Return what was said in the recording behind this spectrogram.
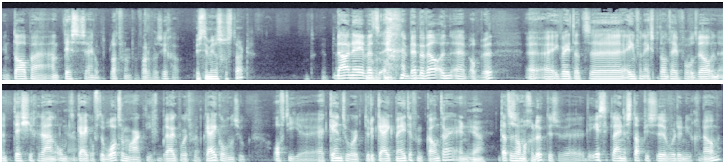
en Talpa aan het testen zijn op het platform van Vodafone Ziggo. Is het inmiddels gestart? Nou nee, we, we hebben wel een... eh, op we, eh, eh, ik weet dat eh, een van de exploitanten heeft bijvoorbeeld wel een, een testje gedaan... om te kijken of de watermark die gebruikt wordt voor het kijkonderzoek... of die eh, herkend wordt door de kijkmeter van Kantar. En Ja. dat is allemaal gelukt. Dus we- de eerste kleine stapjes eh, worden nu genomen.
